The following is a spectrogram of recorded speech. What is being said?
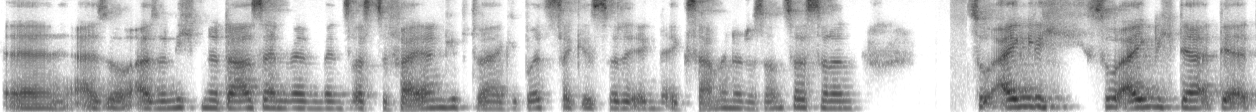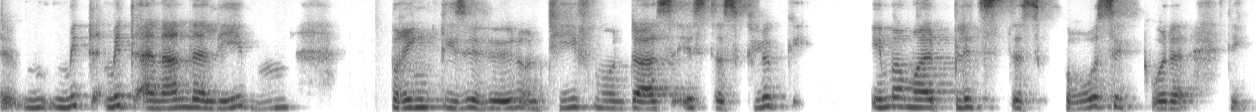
Äh, also, also nicht nur da sein, wenn es was zu feiern gibt, weil Geburtstag ist oder irgendein Examen oder sonst was, sondern so eigentlich, so eigentlich der, der, der mit, miteinander leben bringt diese Höhen und Tiefen und das ist das Glück. Immer mal blitzt das große oder die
